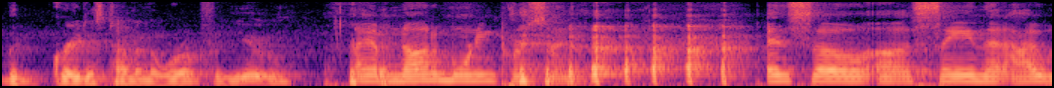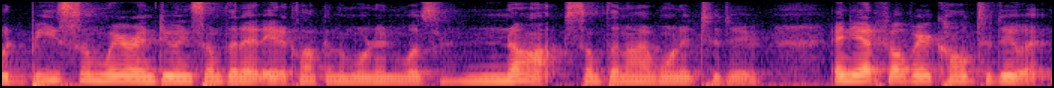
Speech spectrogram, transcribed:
the greatest time in the world for you. I am not a morning person. and so uh, saying that I would be somewhere and doing something at 8 o'clock in the morning was not something I wanted to do. And yet felt very called to do it.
